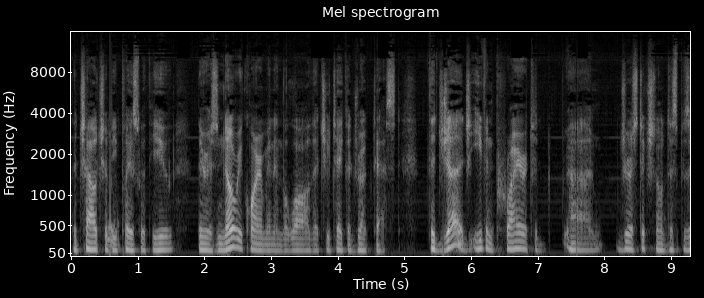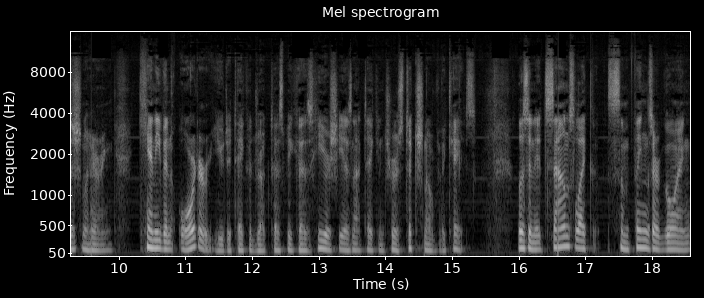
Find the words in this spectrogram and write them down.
the child should be placed with you. There is no requirement in the law that you take a drug test. The judge, even prior to uh, jurisdictional dispositional hearing can't even order you to take a drug test because he or she has not taken jurisdiction over the case. Listen, it sounds like some things are going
